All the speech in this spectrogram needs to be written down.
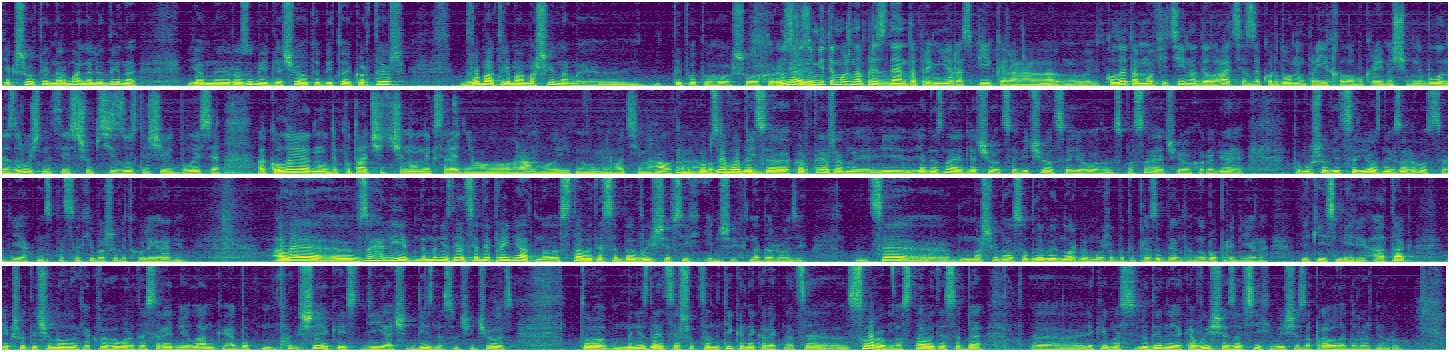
якщо ти нормальна людина, я не розумію, для чого тобі той кортеж двома-трьома машинами, типу того, що Ну, охороняє. зрозуміти можна президента, прем'єра, спікера. Ну. Ну, коли там офіційна делегація з-за кордону приїхала в Україну, щоб не було незручностей, щоб всі зустрічі відбулися. А коли ну, депутат чи чиновник середнього рангу, і, ну, в нього ці мигалки на Так, автомобілі. обзаводиться кортежами, і я не знаю для чого це, від чого це його спасає чи охороняє, тому що від серйозних загроз це ніяк не спасе, хіба що від хуліганів. Але е, взагалі, мені здається, неприйнятно ставити себе вище всіх інших на дорозі. Це е, машина особливої норми може бути президентом або прем'єра в якійсь мірі. А так, якщо ти чиновник, як ви говорите, середньої ланки, або ще якийсь діяч бізнесу чи чогось, то мені здається, що це не тільки некоректно, це соромно ставити себе е, якимось людиною, яка вище за всіх і вище за правила дорожнього руху.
